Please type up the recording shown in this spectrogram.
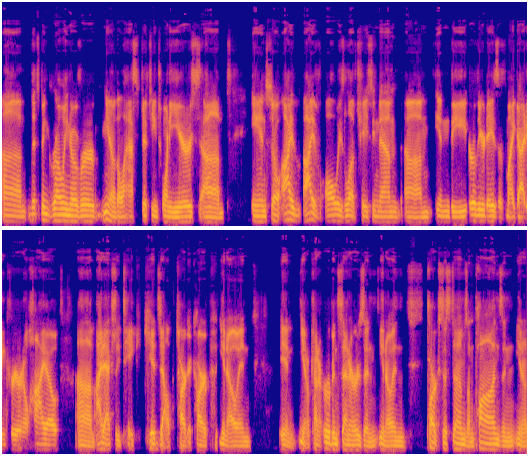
um, that's been growing over you know the last 15 20 years. Um, and so i i've always loved chasing them um, in the earlier days of my guiding career in ohio. Um, i'd actually take kids out target carp you know and in you know kind of urban centers and you know in park systems on ponds and you know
